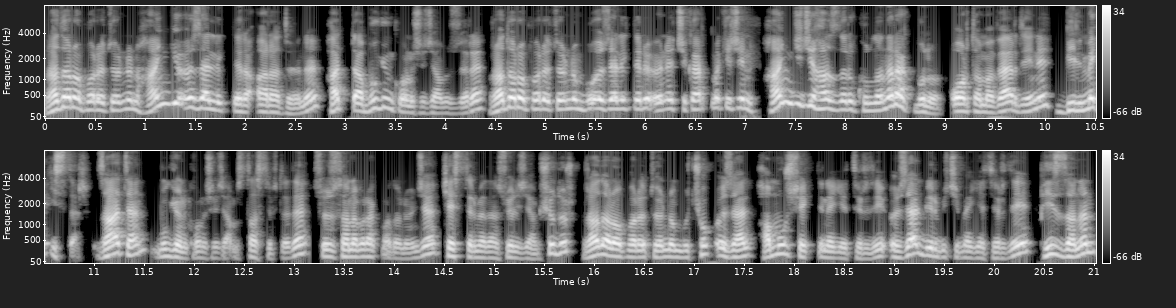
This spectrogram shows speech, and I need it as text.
radar operatörünün hangi özellikleri aradığını hatta bugün konuşacağımız üzere radar operatörünün bu özellikleri öne çıkartmak için hangi cihazları kullanarak bunu ortama verdiğini bilmek ister. Zaten bugün konuşacağımız tasnifte de sözü sana bırakmadan önce kestirmeden söyleyeceğim şudur. Radar operatörünün bu çok özel hamur şekline getirdiği, özel bir biçime getirdiği pizzanın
